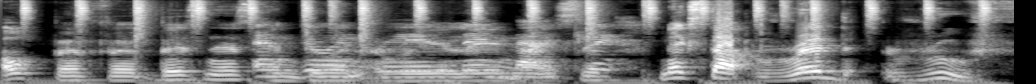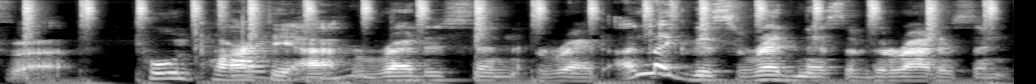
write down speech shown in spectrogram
Open for business and, And doing, doing really, really nicely. nicely. Next up, Red Roof uh, Pool Party at. Radisson Red. I like this redness of the Radisson.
